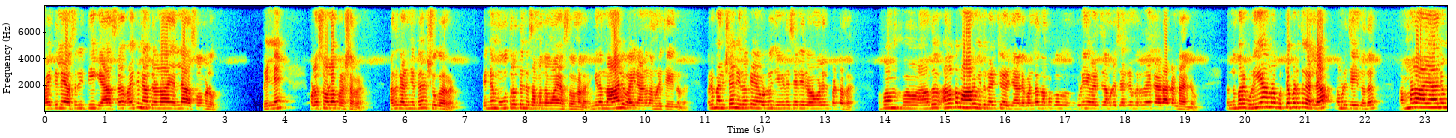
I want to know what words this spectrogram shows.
വയറ്റിലെ അസിഡിറ്റി ഗ്യാസ് വയറ്റിനകത്തുള്ള എല്ലാ അസുഖങ്ങളും. പിന്നെ കൊളസ്ട്രോളോ പ്രഷർ അത് കഴിഞ്ഞിട്ട് ഷുഗർ പിന്നെ മൂത്രത്തിന്റെ സംബന്ധമായ അസുഖങ്ങൾ. ഇങ്ങനെ നാല് വൈനാണ് നമ്മൾ ചെയ്യുന്നത്. ഒരു മനുഷ്യൻ ഇതൊക്കെയേ ഉള്ളൂ ജീവിതശൈലി രോഗങ്ങളിൽ പെട്ടത് അപ്പം അത് അതൊക്കെ മാറും. ഇത് കഴിച്ചു കഴിഞ്ഞാൽ കൊണ്ട് നമുക്ക് ഗുളിക കഴിച്ച് നമ്മുടെ ശരീരം വെറുതെ കേടാക്കണ്ടല്ലോ. എന്നും പറയും ഗുളിക നമ്മൾ കുറ്റപ്പെടുത്തുകയല്ല നമ്മൾ ചെയ്യുന്നത്. നമ്മളായാലും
